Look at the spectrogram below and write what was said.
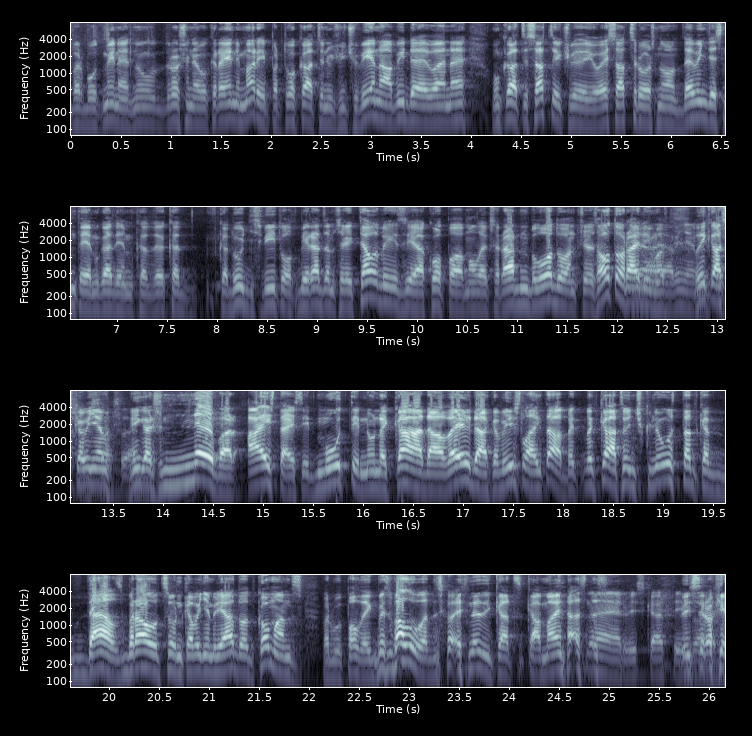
varbūt minēt, nu, droši vien jau Krēnim arī par to, kāds viņš, viņš ir vienā vidē vai ne, un kāds ir atsevišķi vidē. Jo es atceros no 90. gadiem, kad, kad, kad Uģis Vītols bija redzams arī televīzijā kopā liekas, ar Arnu Blodonu šajos autoraidījumos. Likās, ka viņam vienkārši nevar aiztaisīt muti nu, nekādā veidā, ka visu laiku tā, bet, bet kāds viņš kļūst tad, kad dēls brauc un ka viņam ir jādod komandas, varbūt paliek bez valodas, vai es nezinu, kāds, kā mainās. Tas. Nē, ir viss kārtībā. Viss ir ok,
